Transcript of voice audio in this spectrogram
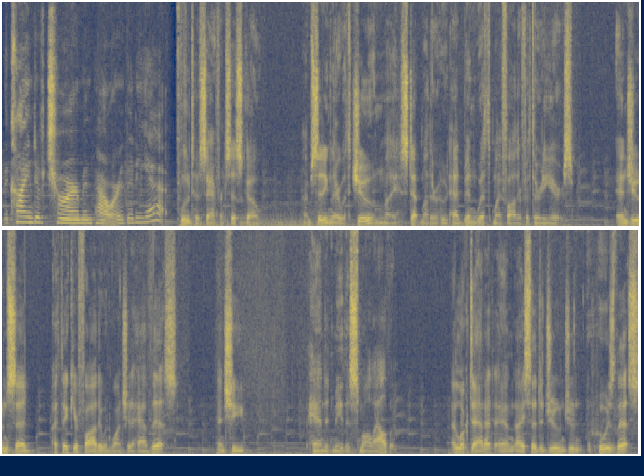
The kind of charm and power that he had. Flew to San Francisco. I'm sitting there with June, my stepmother, who had been with my father for 30 years. And June said, I think your father would want you to have this. And she handed me this small album. I looked at it and I said to June, June, who is this?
